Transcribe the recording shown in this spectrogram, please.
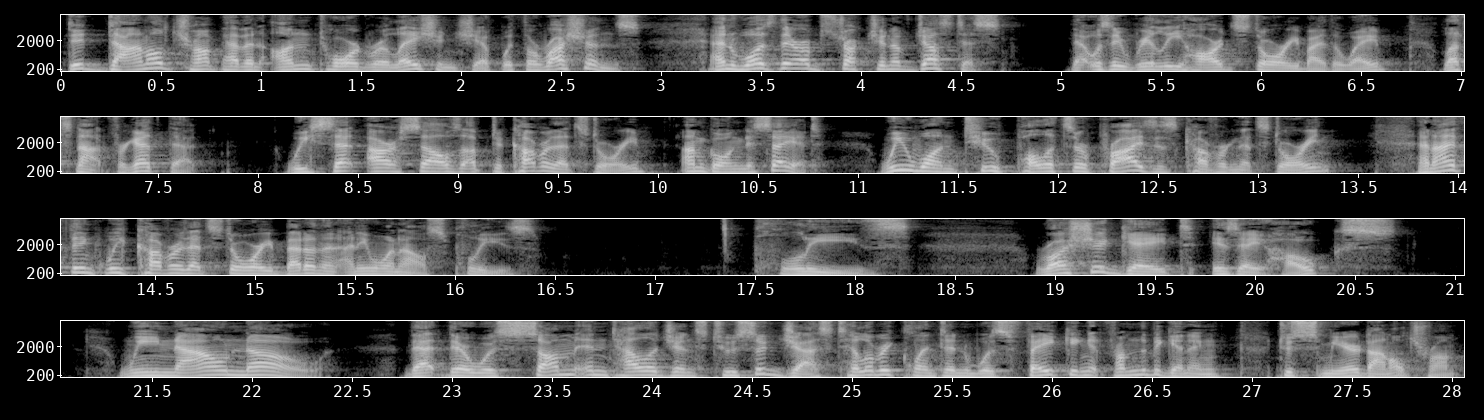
did Donald Trump have an untoward relationship with the Russians? And was there obstruction of justice? That was a really hard story, by the way. Let's not forget that. We set ourselves up to cover that story. I'm going to say it. We won two Pulitzer Prizes covering that story. And I think we cover that story better than anyone else. Please. Please. Russia Gate is a hoax. We now know that there was some intelligence to suggest Hillary Clinton was faking it from the beginning to smear Donald Trump.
